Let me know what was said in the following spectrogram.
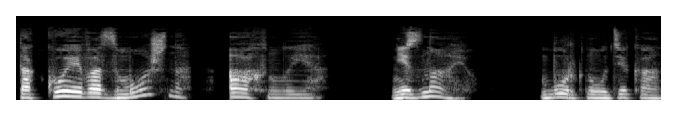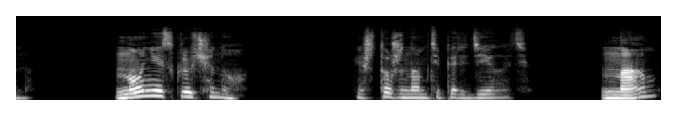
Такое возможно? — ахнула я. Не знаю, — буркнул декан. Но не исключено. И что же нам теперь делать? Нам?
